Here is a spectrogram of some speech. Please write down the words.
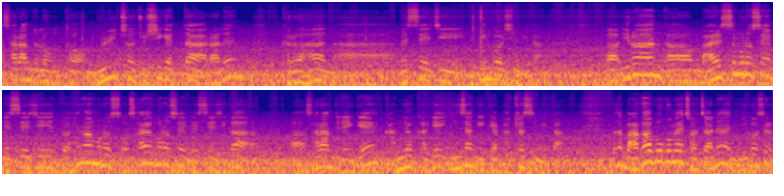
사람들로부터 물리쳐 주시겠다라는 그러한 아, 메시지인 것입니다. 어, 이러한 어, 말씀으로서의 메시지 또 행함으로써 사역으로서의 메시지가 어, 사람들에게 강력하게 인상 깊게 박혔습니다. 그래서 마가복음의 저자는 이것을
